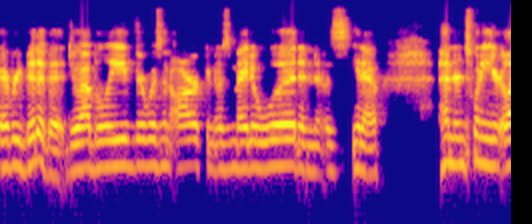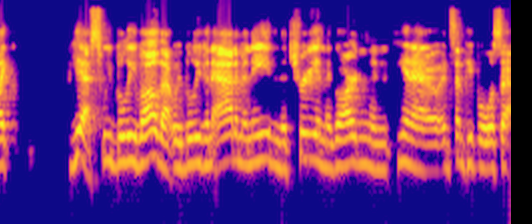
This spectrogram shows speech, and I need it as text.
every bit of it do i believe there was an ark and it was made of wood and it was you know 120 year like yes we believe all that we believe in adam and eve and the tree and the garden and you know and some people will say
